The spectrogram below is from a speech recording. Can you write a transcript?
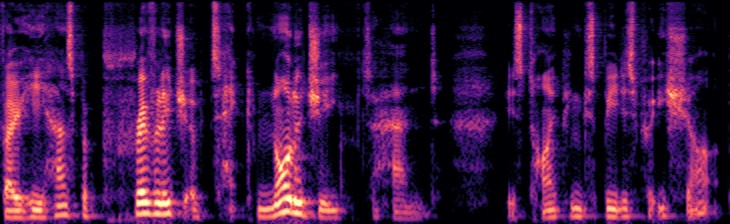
Though he has the privilege of technology to hand, his typing speed is pretty sharp.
